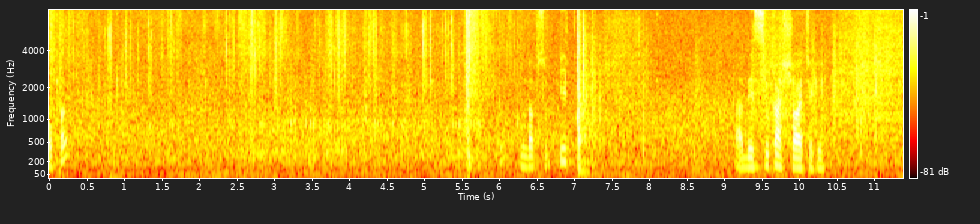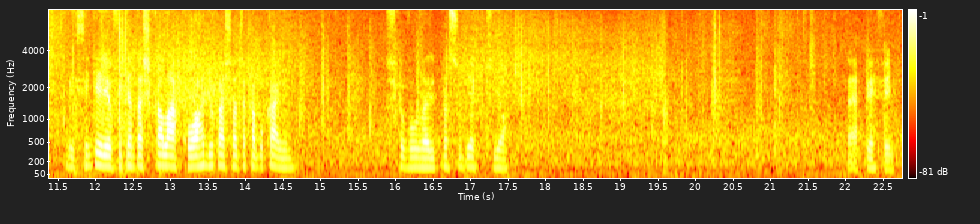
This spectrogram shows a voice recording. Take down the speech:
Opa Não dá pra subir. Eita. Tá, desci o caixote aqui. Meio que sem querer, eu fui tentar escalar a corda e o caixote acabou caindo. Acho que eu vou usar ele pra subir aqui, ó. É, perfeito.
